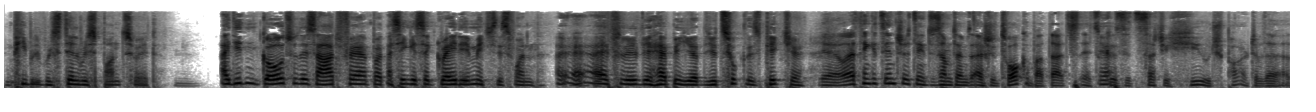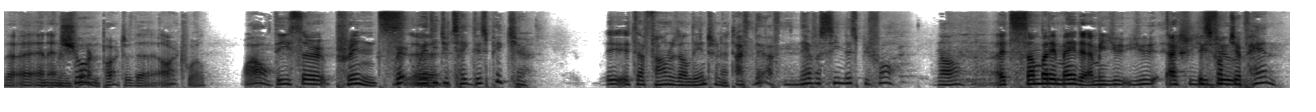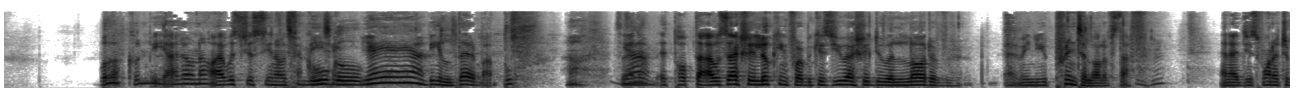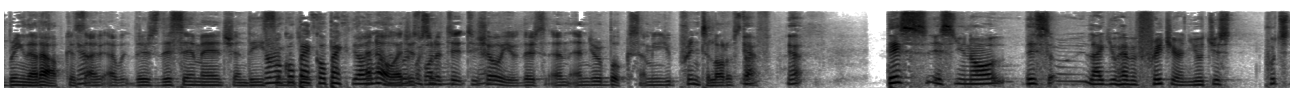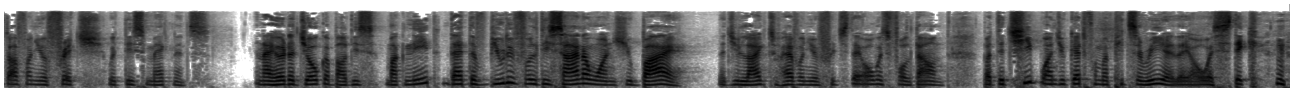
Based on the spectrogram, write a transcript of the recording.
and people will still respond to it. I didn't go to this art fair, but I think it's a great image, this one. I, I'm absolutely happy you, you took this picture. Yeah, well, I think it's interesting to sometimes actually talk about that. It's Yeah. because it's such a huge part of the, the and an Sure. important part of the art world. Wow. These are prints. Where, where uh, did you take this picture? It, I found it on the internet. I've, ne- I've never seen this before. No, it's somebody made it. I mean, you, you actually you it's from Japan. Well, it could be. I don't know. I was just you know It's. Google Yeah, yeah, yeah. bilder bara. Poof. So Yeah. and it, it popped out. I was actually looking for because you actually do a lot of. I mean, you print a lot of stuff, and I just wanted to bring that up because Mm-hmm. Yeah. I, I w- there's this image and these. No, no, go back, go back. I know. I just wanted a- to, to yeah. show you. There's and, and your books. I mean, you print a lot of stuff. Yeah, yeah. This is, you know, this like you have a fridge and you just put stuff on your fridge with these magnets. And I heard a joke about this magnet that the beautiful designer ones you buy that you like to have on your fridge, they always fall down. But the cheap ones you get from a pizzeria, they always stick.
